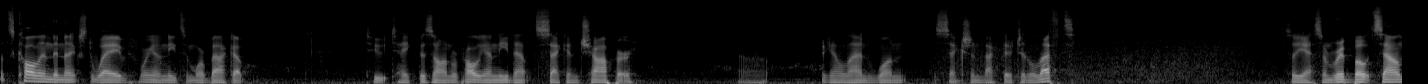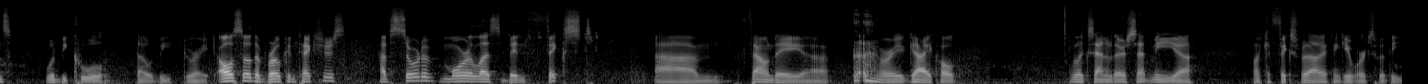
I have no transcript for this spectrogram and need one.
Let's call in the next wave. We're going to need some more backup to take this on. We're probably going to need that second chopper. Uh, we're going to land one section back there to the left. So yeah, some rib boat sounds would be cool. That would be great. Also, the broken textures have sort of more or less been fixed. Um, found a, uh, or a guy called Alexander there sent me uh, like a fix for that. I think it works with the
